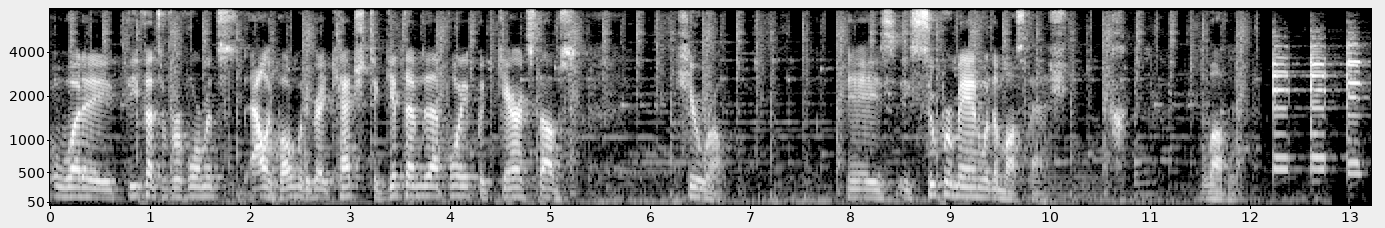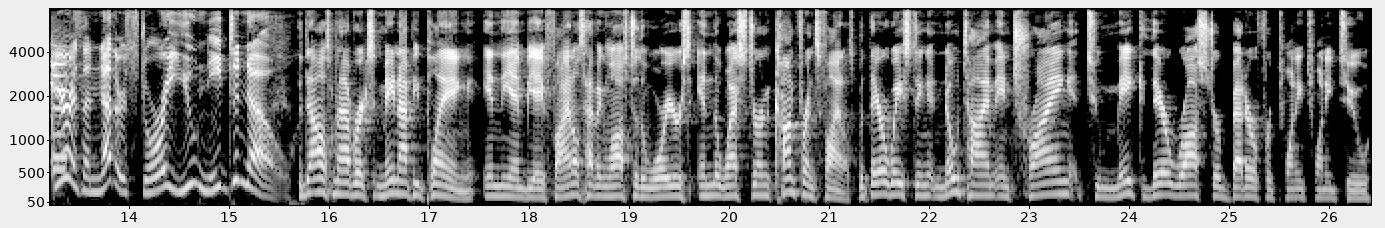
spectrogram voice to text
what a defensive performance. Alec Bohm with a great catch to get them to that point. But Garrett Stubbs, hero. He's, he's Superman with a mustache. Love it. Another story you need to know. The Dallas Mavericks may not be playing in the NBA Finals, having lost to the Warriors in the Western Conference Finals, but they are wasting no time in trying to make their roster better for 2022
